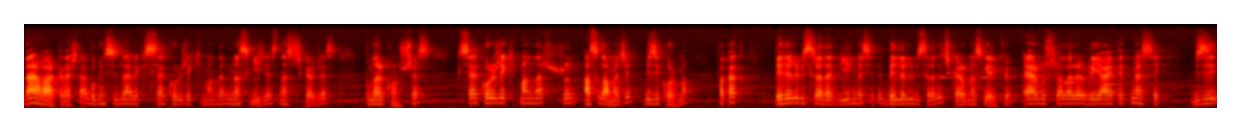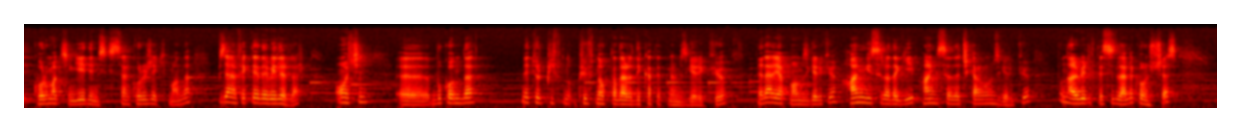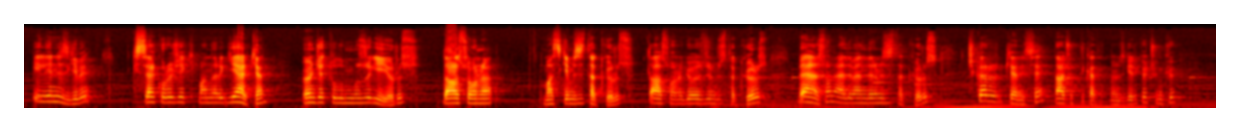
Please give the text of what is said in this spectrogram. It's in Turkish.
Merhaba arkadaşlar. Bugün sizlerle kişisel koruyucu ekipmanlarını nasıl giyeceğiz, nasıl çıkaracağız? Bunları konuşacağız. Kişisel koruyucu ekipmanların asıl amacı bizi korumak. Fakat belirli bir sırada giyilmesi ve belirli bir sırada çıkarılması gerekiyor. Eğer bu sıralara riayet etmezsek bizi korumak için giydiğimiz kişisel koruyucu ekipmanlar bizi enfekte edebilirler. Onun için bu konuda ne tür püf, püf noktalara dikkat etmemiz gerekiyor? Neler yapmamız gerekiyor? Hangi sırada giyip hangi sırada çıkarmamız gerekiyor? Bunları birlikte sizlerle konuşacağız. Bildiğiniz gibi kişisel koruyucu ekipmanları giyerken önce tulumumuzu giyiyoruz. Daha sonra maskemizi takıyoruz. Daha sonra gözlüğümüzü takıyoruz ve en son eldivenlerimizi takıyoruz. Çıkarırken ise daha çok dikkat etmemiz gerekiyor çünkü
